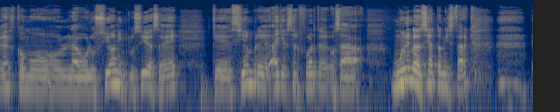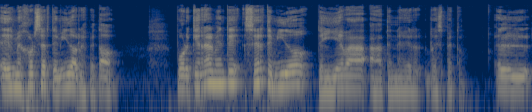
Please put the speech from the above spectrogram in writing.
es como la evolución, inclusive se ve que siempre hay que ser fuerte, o sea, muy bien lo decía Tony Stark, es mejor ser temido o respetado. Porque realmente ser temido te lleva a tener respeto. El,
